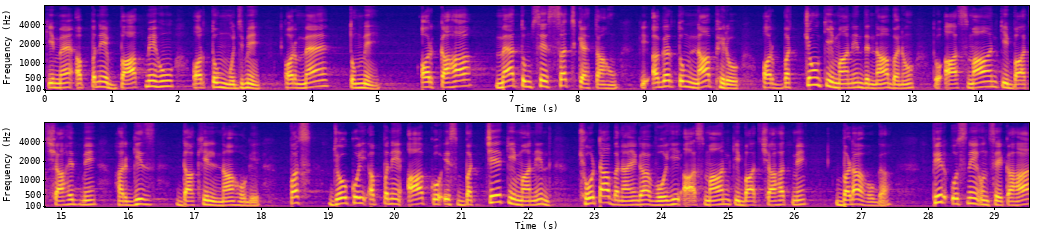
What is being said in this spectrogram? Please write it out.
کہ میں اپنے باپ میں ہوں اور تم مجھ میں، اور میں تم میں۔ اور کہا، میں تم سے سچ کہتا ہوں کہ اگر تم نہ پھرو اور بچوں کی مانند نہ بنو، تو آسمان کی بادشاہت میں ہرگز داخل نہ ہوگے۔ پس جو کوئی اپنے آپ کو اس بچے کی مانند چھوٹا بنائے گا، وہی آسمان کی بادشاہت میں بڑا ہوگا۔ پھر اس نے ان سے کہا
